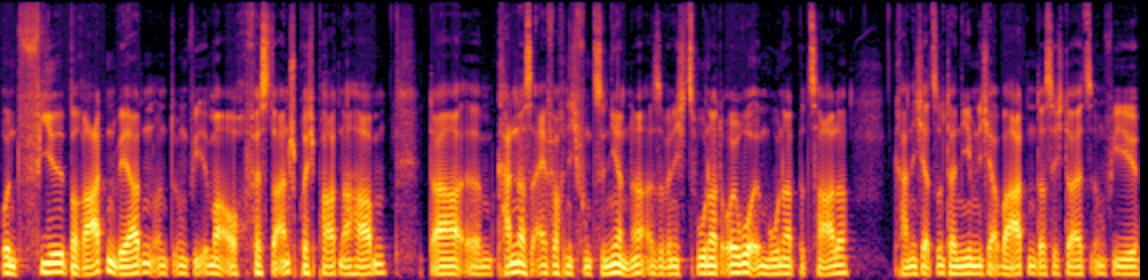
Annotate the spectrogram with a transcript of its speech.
und viel beraten werden und irgendwie immer auch feste Ansprechpartner haben. Da ähm, kann das einfach nicht funktionieren. Ne? Also wenn ich 200 Euro im Monat bezahle, kann ich als Unternehmen nicht erwarten, dass ich da jetzt irgendwie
